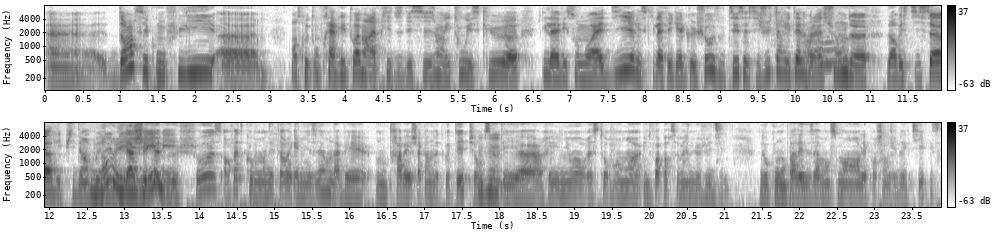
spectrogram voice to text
dans ces conflits entre ton frère et toi dans la prise de décision et tout Est-ce que euh, il avait son mot à dire Est-ce qu'il a fait quelque chose Ou tu sais, ça s'est juste arrêté une relation d'investisseur et puis d'un peu non, de il a fait quelque chose. En fait, comme on était organisé, on avait, on travaillait chacun de notre côté, puis on mhm. faisait des euh, réunions au restaurant euh, une fois par semaine le jeudi. Donc on parlait des avancements, les prochains objectifs, etc.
